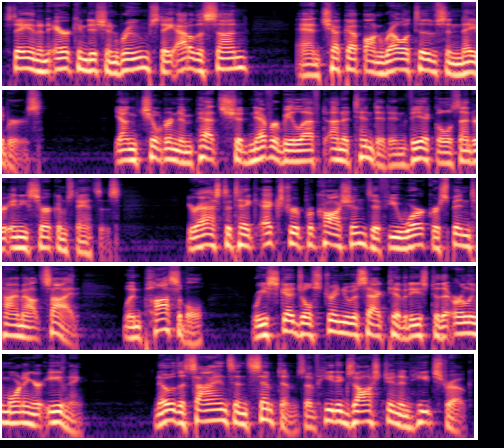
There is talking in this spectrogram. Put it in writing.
Stay in an air conditioned room, stay out of the sun, and check up on relatives and neighbors. Young children and pets should never be left unattended in vehicles under any circumstances. You're asked to take extra precautions if you work or spend time outside. When possible, reschedule strenuous activities to the early morning or evening. Know the signs and symptoms of heat exhaustion and heat stroke.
